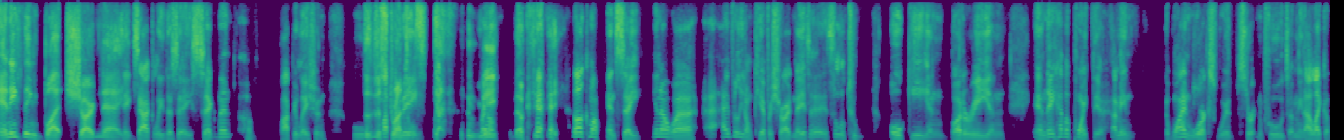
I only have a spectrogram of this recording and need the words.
anything but Chardonnay. Exactly. There's a segment of population The to me- me. Well- that would be me. they'll come up and say, you know, uh, I- really don't care for Chardonnay. It's a, it's a little too oaky and buttery, and and they have a point there. I mean, the wine works with certain foods. I mean, I like a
